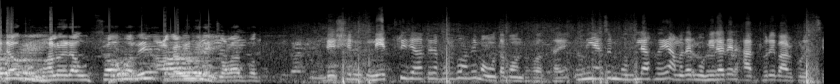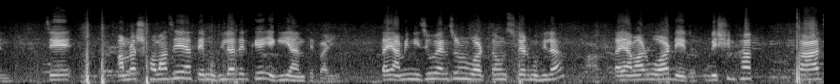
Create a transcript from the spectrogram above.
এটাও খুব ভালো, এরা উৎসাহ পাবে আগামী দিনে চলার পথ। দেশের নেত্রী যারা বলব আমাদের মমতা বন্দ্যোপাধ্যায়। উনি একজন মহিলা হয়ে আমাদের মহিলাদের হাত ধরে বার করেছেন যে আমরা সমাজে যাতে মহিলাদেরকে এগিয়ে আনতে পারি। তাই আমি নিজেও একজন ওয়ার্ড কাউন্সিলর মহিলা, তাই আমার ওয়ার্ডের বেশিরভাগ কাজ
